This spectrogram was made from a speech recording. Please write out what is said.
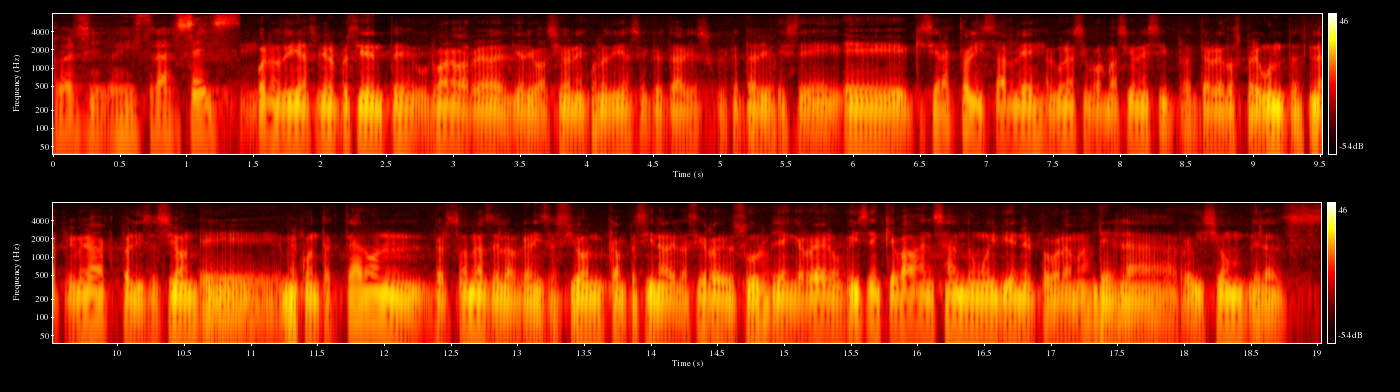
A ver si registrar, seis. Buenos días, señor presidente. Urbano Barrera del diario Ovaciones. Buenos días, secretario, secretario. Este, eh, quisiera actualizarle algunas informaciones y plantearle dos preguntas. En la primera actualización, eh, me contactaron personas de la organización campesina de la Sierra del Sur, allá en Guerrero. Me dicen que va avanzando muy bien el programa de la revisión de las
